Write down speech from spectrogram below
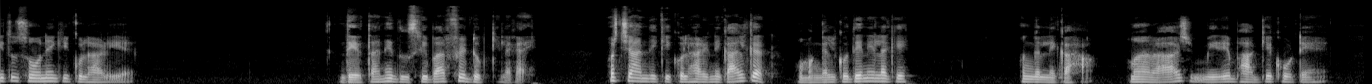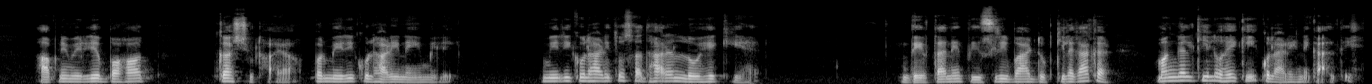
ये तो सोने की कुल्हाड़ी है। देवता ने दूसरी बार फिर डुबकी लगाई और चांदी की कुल्हाड़ी निकालकर वो मंगल को देने लगे। मंगल ने कहा महाराज, मेरे भाग्य खोटे हैं। आपने मेरे लिए बहुत कष्ट उठाया, पर मेरी कुल्हाड़ी नहीं मिली। मेरी कुल्हाड़ी तो साधारण लोहे की है। देवता ने तीसरी बार डुबकी लगाकर मंगल की लोहे की कुल्हाड़ी निकाल दी।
